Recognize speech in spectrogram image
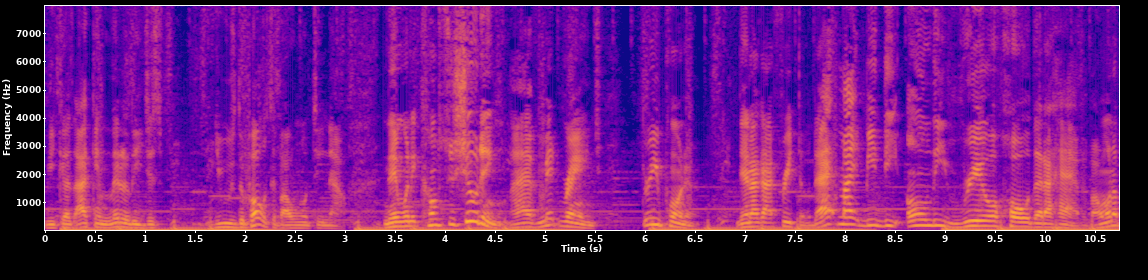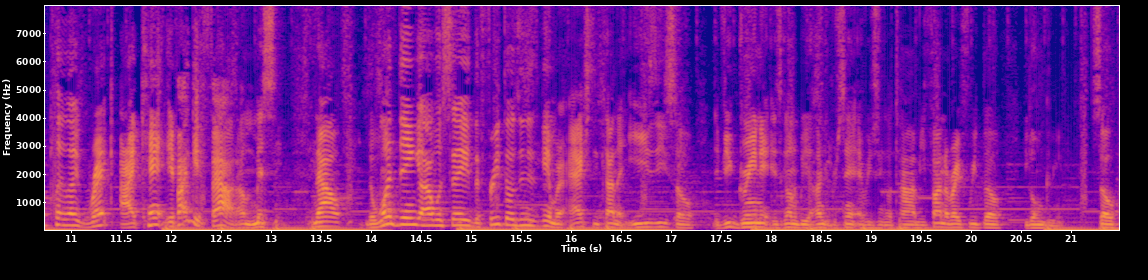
because I can literally just use the post if I want to now. And then when it comes to shooting, I have mid range, three pointer. Then I got free throw. That might be the only real hole that I have. If I want to play like rec, I can't. If I get fouled, I'm missing. Now, the one thing I would say, the free throws in this game are actually kind of easy. So if you green it, it's going to be 100% every single time. You find the right free throw, you're going to green. So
